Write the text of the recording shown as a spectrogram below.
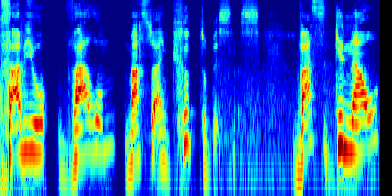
Fabio, warum machst du ein Krypto-Business? Was genau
